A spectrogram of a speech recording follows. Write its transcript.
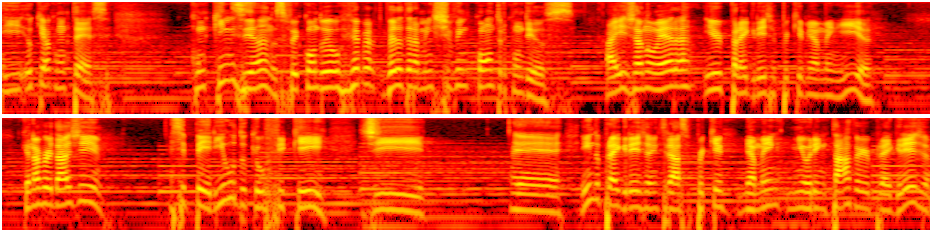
E o que acontece? Com 15 anos foi quando eu verdadeiramente tive um encontro com Deus. Aí já não era ir para a igreja porque minha mãe ia, porque na verdade esse período que eu fiquei de é, indo para a igreja, entre aspas, porque minha mãe me orientava a ir para a igreja,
